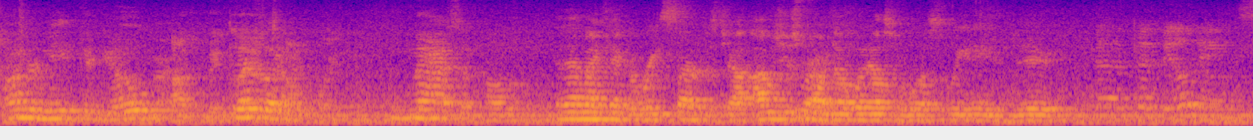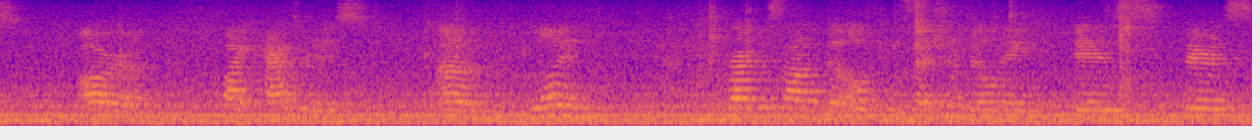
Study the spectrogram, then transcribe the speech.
there. Underneath the go, Not to be there's left like on with. a massive hole. And that may take a resurface job. I was just wanting to know what else was we needed to do. The, the buildings are uh, quite hazardous. Um, one, right beside the old concession building is, there's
